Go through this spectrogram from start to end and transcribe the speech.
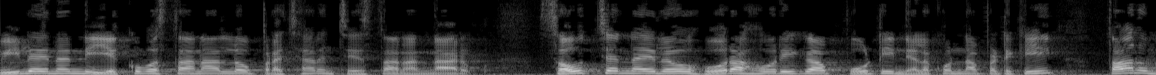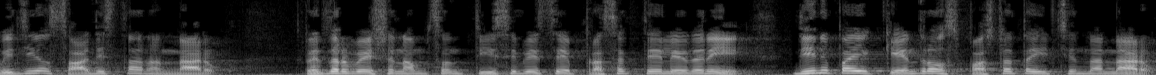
వీలైనన్ని ఎక్కువ స్థానాల్లో ప్రచారం చేస్తానన్నారు. సౌత్ చెన్నైలో హోరాహోరీగా పోటీ నెలకొన్నప్పటికీ తాను విజయం సాధిస్తానన్నారు. రిజర్వేషన్ అంశం తీసివేసే ప్రసక్తే లేదని దీనిపై కేంద్రం స్పష్టత ఇచ్చిందన్నారు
